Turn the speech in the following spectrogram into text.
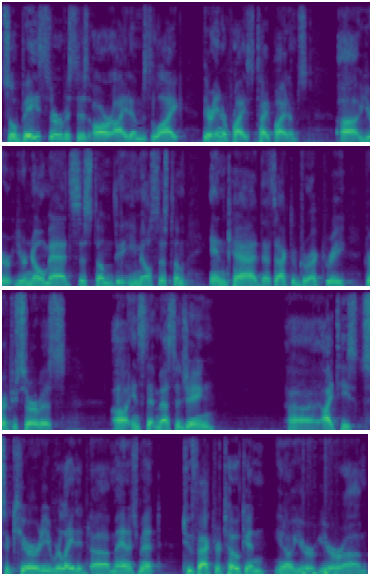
So base services are items like, they're enterprise type items. Uh, your, your Nomad system, the email system, NCAD, that's Active Directory, Directory Service, uh, instant messaging, uh, IT security related uh, management, two factor token, you know, your, your um,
